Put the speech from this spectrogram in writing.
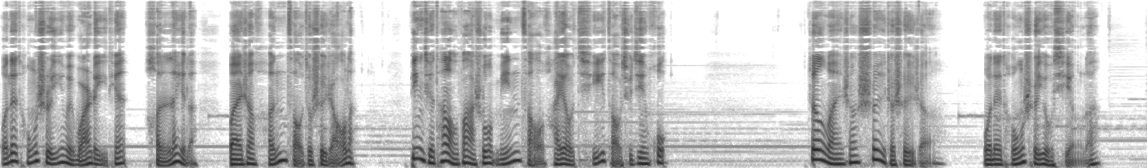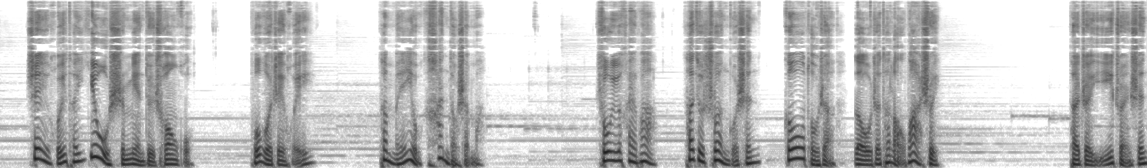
我那同事因为玩了一天很累了，晚上很早就睡着了，并且他老爸说明早还要起早去进货。这晚上睡着睡着，我那同事又醒了，这回他又是面对窗户，不过这回他没有看到什么。出于害怕，他就转过身，佝偻着搂着他老爸睡。他这一转身，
